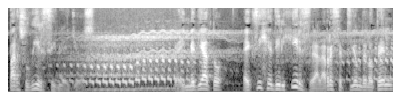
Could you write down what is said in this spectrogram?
para subir sin ellos. De inmediato exige dirigirse a la recepción del hotel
